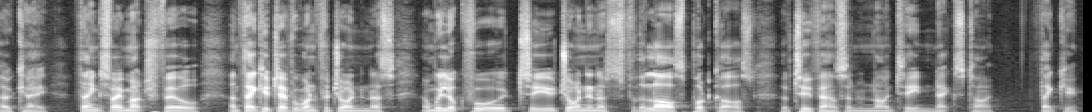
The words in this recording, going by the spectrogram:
Okay. Thanks very much, Phil. And thank you to everyone for joining us. And we look forward to you joining us for the last podcast of 2019 next time. Thank you.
